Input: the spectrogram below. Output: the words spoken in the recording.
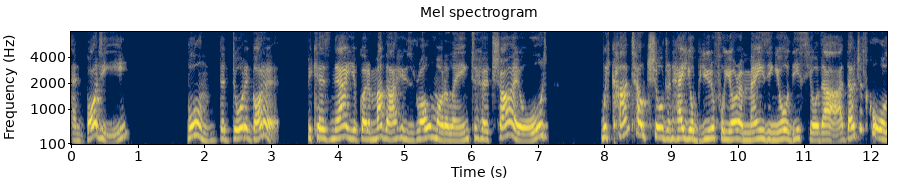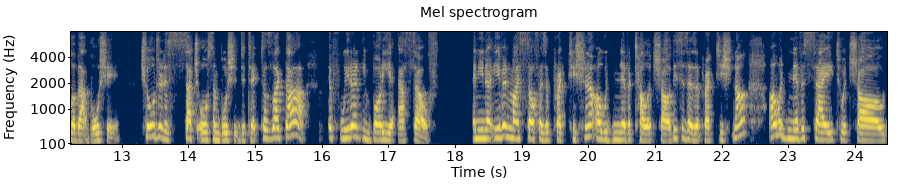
and body boom the daughter got it because now you've got a mother who's role modeling to her child. We can't tell children hey you're beautiful you're amazing you're this you're that. They'll just call all of that bullshit. Children are such awesome bullshit detectors like that. If we don't embody it ourselves. And, you know, even myself as a practitioner, I would never tell a child, this is as a practitioner, I would never say to a child,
